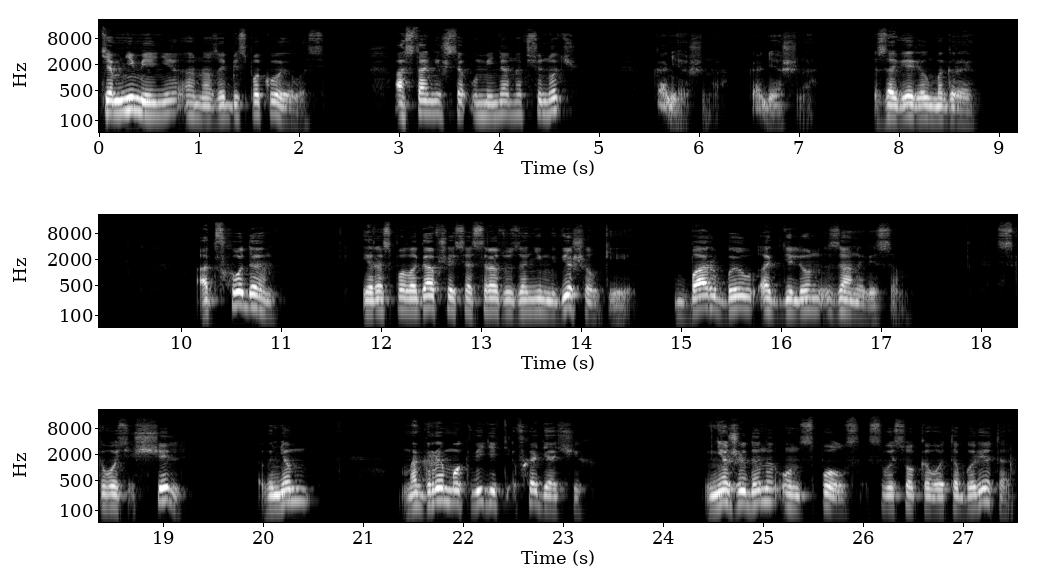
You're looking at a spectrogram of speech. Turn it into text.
Тем не менее, она забеспокоилась. «Останешься у меня на всю ночь?» «Конечно, конечно», – заверил Мегре. От входа и располагавшейся сразу за ним вешалки бар был отделен занавесом. Сквозь щель в нем Магре мог видеть входящих. Неожиданно он сполз с высокого табурета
